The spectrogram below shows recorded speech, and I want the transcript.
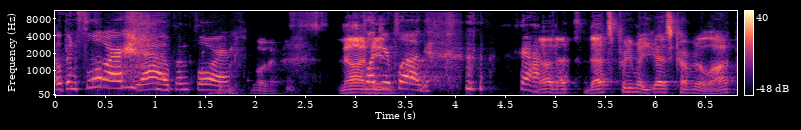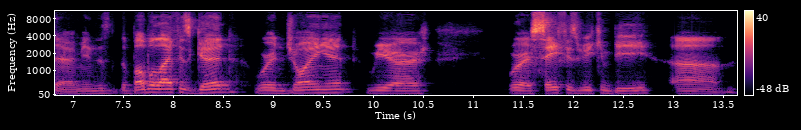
open floor. Yeah, open floor. No, plug I mean, your plug. yeah. No, that's that's pretty much you guys covered a lot there. I mean, this, the bubble life is good. We're enjoying it. We are we're as safe as we can be. Um,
